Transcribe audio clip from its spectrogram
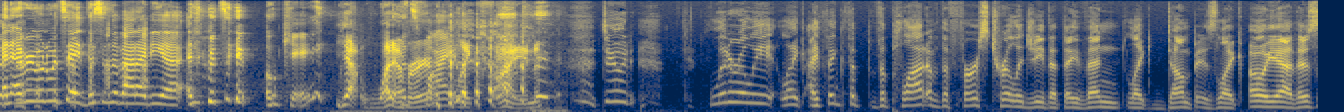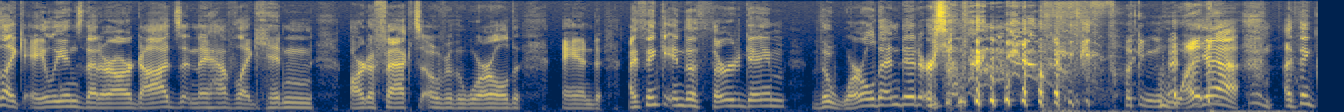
and everyone would say this is a bad idea, and they would say okay. yeah, whatever. Fine. Like, fine. dude literally like i think the the plot of the first trilogy that they then like dump is like oh yeah there's like aliens that are our gods and they have like hidden artifacts over the world. And i think in the third game the world ended or something like, Fucking what? yeah i think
